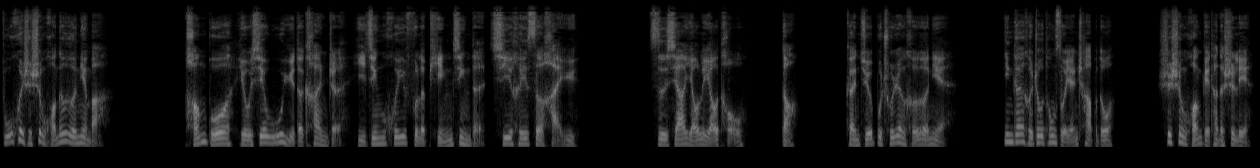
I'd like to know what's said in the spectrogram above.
不会是圣皇的恶念吧？庞博有些无语的看着已经恢复了平静的漆黑色海域。紫霞摇了摇头，道：“感觉不出任何恶念，应该和周通所言差不多。”是圣皇给他的试炼，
